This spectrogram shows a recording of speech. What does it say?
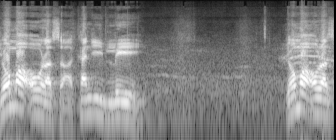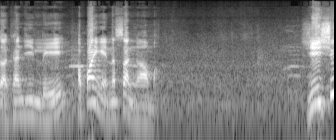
ယောမဩရစာခန်းကြီး၄ ယောမဩဝါဒစာခန်းကြီး၄အပိုင်ငယ်25မှာယေရှု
